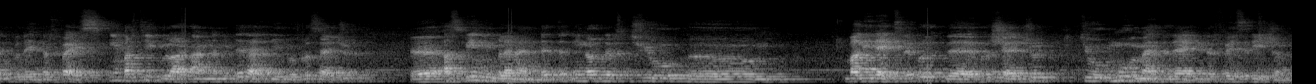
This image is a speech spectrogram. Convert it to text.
of the interface. In particular, an iterative procedure uh, has been implemented in order to um, validate the, pro the procedure to movement the interface region.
